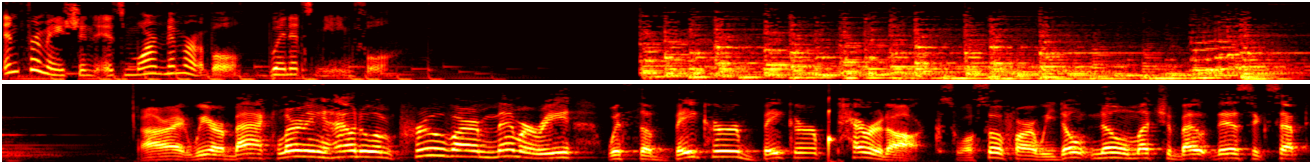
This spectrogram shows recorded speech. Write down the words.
information is more memorable when it's meaningful. Right, we are back learning how to improve our memory with the Baker Baker paradox. Well, so far we don't know much about this except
